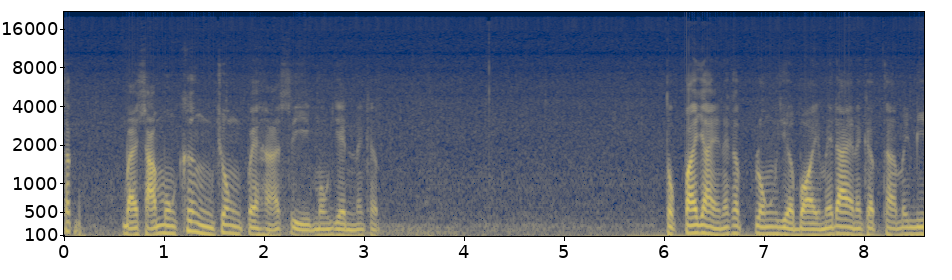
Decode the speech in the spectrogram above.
สักบ่ายสามโมงครึ่งช่วงไปหาสี่โมงเย็นนะครับ ตกปลาใหญ่นะครับ ลงเหยื่อบ่อยไม่ได้นะครับ ถ้าไม่มี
